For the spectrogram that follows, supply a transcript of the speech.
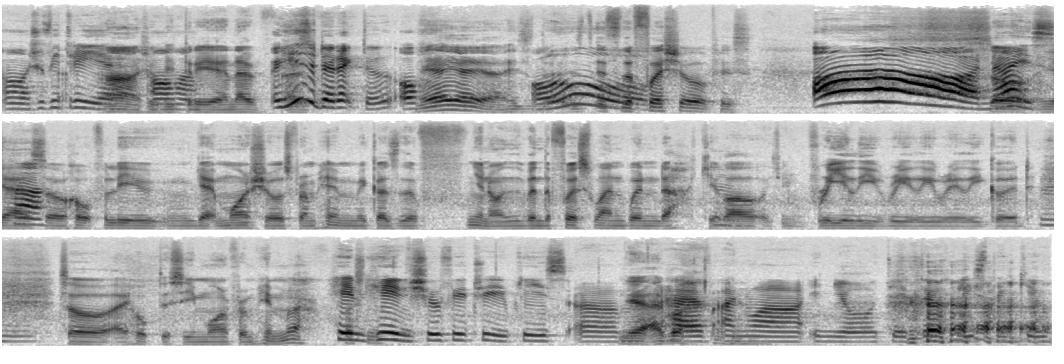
Oh, Shufitri, yeah. Ah, Shu Fitri, and I've. Uh, he's a director of. Yeah, yeah, yeah. He's the, it's, it's the Oh. first show of his. Oh, so, nice. Yeah, huh. so hopefully get more shows from him because the f- you know when the first one pun dah kira really really really good. So I hope to see more from him lah. Hint, Pasti. hint, Shufitri, please um, Yeah, I have Anwar in your theatre, please. Thank you.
